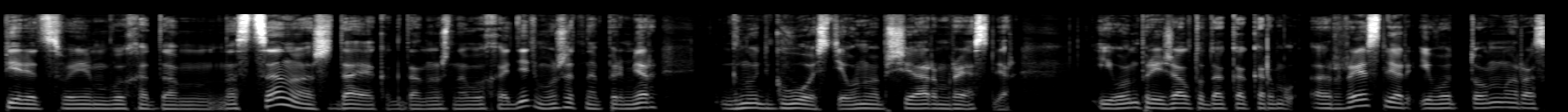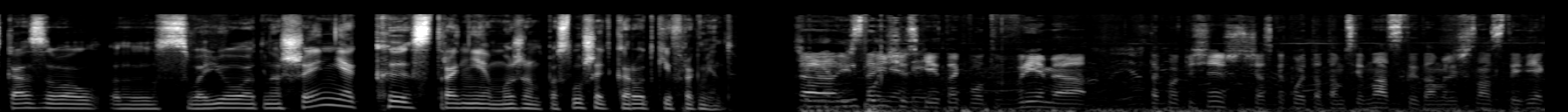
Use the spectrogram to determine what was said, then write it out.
перед своим выходом на сцену, ожидая, когда нужно выходить, может, например, гнуть гвозди. Он вообще армрестлер. И он приезжал туда как армрестлер, и вот он рассказывал э, свое отношение к стране. Можем послушать короткий фрагмент. Это исторически так вот время такое впечатление, что сейчас какой-то там 17 там, или 16 век.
